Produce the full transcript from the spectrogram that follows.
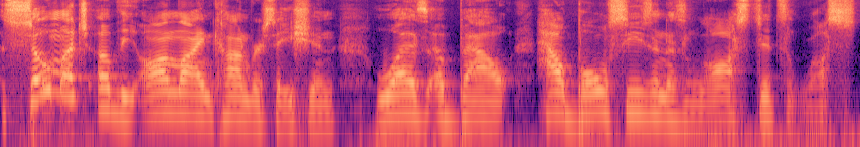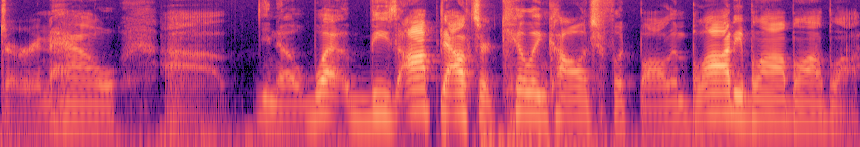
So much of the online conversation was about how bowl season has lost its luster and how, uh, you know, what these opt outs are killing college football and blah, blah, blah, blah.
